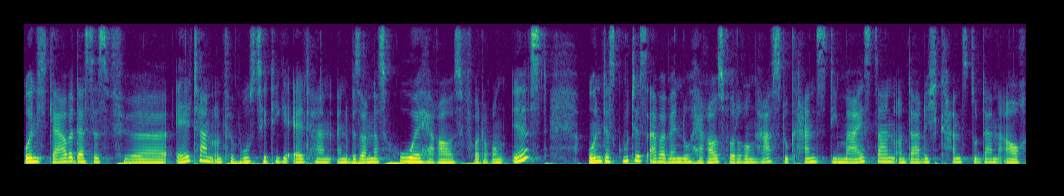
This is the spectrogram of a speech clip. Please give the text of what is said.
Und ich glaube, dass es für Eltern und für berufstätige Eltern eine besonders hohe Herausforderung ist. Und das Gute ist aber, wenn du Herausforderungen hast, du kannst die meistern und dadurch kannst du dann auch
